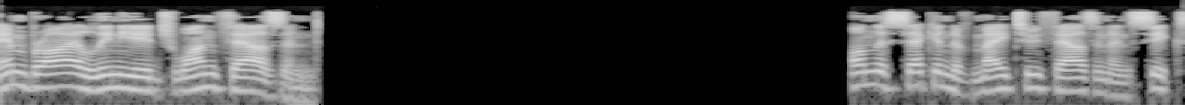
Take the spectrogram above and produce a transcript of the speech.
Embraer Lineage 1000 On 2 May 2006,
